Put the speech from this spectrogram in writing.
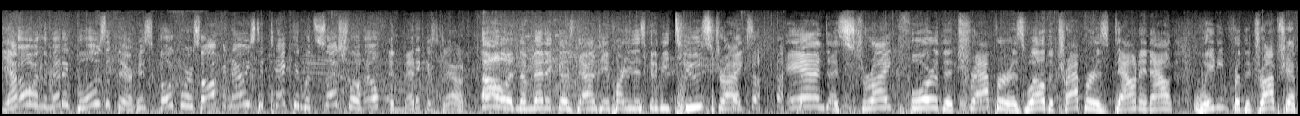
Yep. Oh, and the medic blows it there. His smoke wears off, and now he's detected with such low health, and medic is down. Oh, and the medic goes down, J Party. There's going to be two strikes and a strike for the Trapper as well. The Trapper is down and out, waiting for the dropship,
